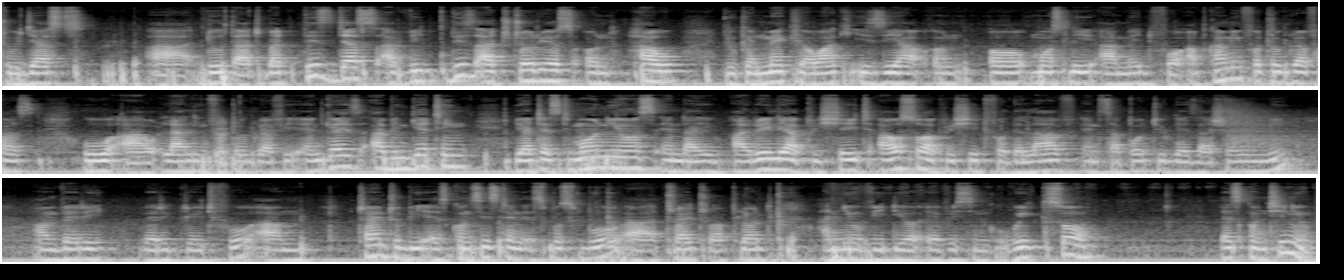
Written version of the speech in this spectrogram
to just uh, do that but this just a these are tutorials on how you can make your work easier on or mostly are made for upcoming photographers who are learning photography. And guys i've been getting your testimonials and i, I really appreciate i also appreciate for the love and support you guys are showing me. I'm very very grateful. I'm trying to be as consistent as possible. Uh, try to upload a new video every single week. So let's continue.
